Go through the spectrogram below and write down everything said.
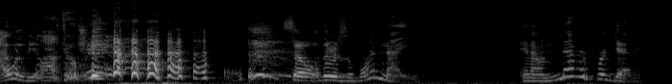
I wouldn't be allowed to open it. so there was one night, and I'll never forget it,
